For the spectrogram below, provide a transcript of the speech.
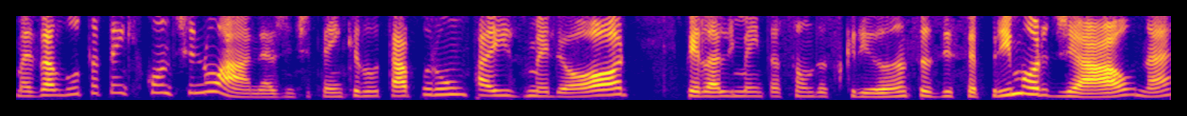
mas a luta tem que continuar, né? A gente tem que lutar por um país melhor, pela alimentação das crianças, isso é primordial, né?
